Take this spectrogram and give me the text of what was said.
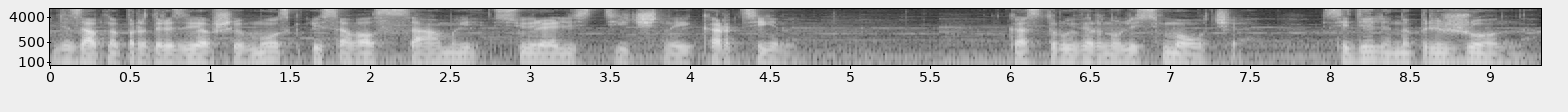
Внезапно продрезвевший мозг рисовал самые сюрреалистичные картины. К костру вернулись молча, сидели напряженно,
